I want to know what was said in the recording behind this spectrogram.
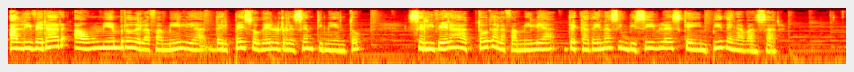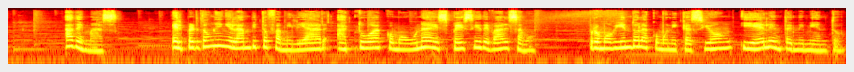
Al liberar a un miembro de la familia del peso del resentimiento, se libera a toda la familia de cadenas invisibles que impiden avanzar. Además, el perdón en el ámbito familiar actúa como una especie de bálsamo, promoviendo la comunicación y el entendimiento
